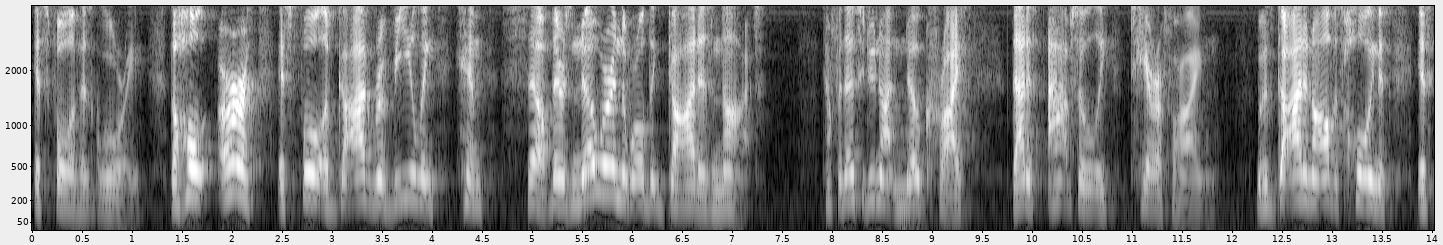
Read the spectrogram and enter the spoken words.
is full of his glory. The whole earth is full of God revealing himself. There's nowhere in the world that God is not. Now, for those who do not know Christ, that is absolutely terrifying because God in all of his holiness is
